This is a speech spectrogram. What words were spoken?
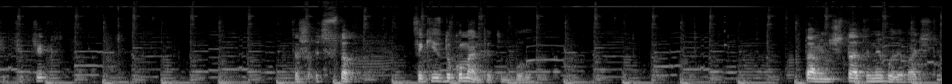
Чик-чик-чик. Це що? Стоп. Це якісь документи тут були. Там він читати не буде, бачите?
